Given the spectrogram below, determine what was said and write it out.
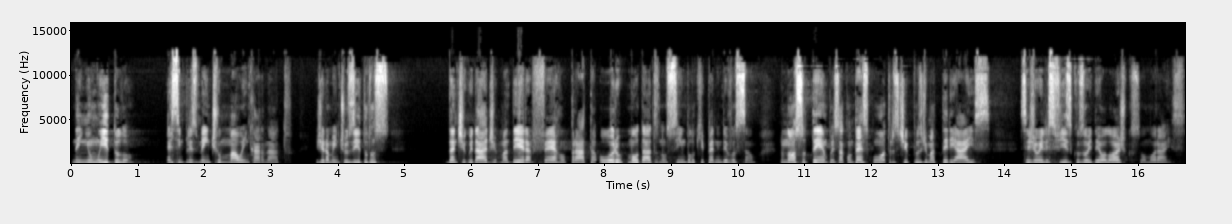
Nenhum ídolo é simplesmente o mal encarnado. Geralmente os ídolos da antiguidade, madeira, ferro, prata, ouro, moldados num símbolo que pedem devoção. No nosso tempo, isso acontece com outros tipos de materiais, sejam eles físicos ou ideológicos ou morais.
